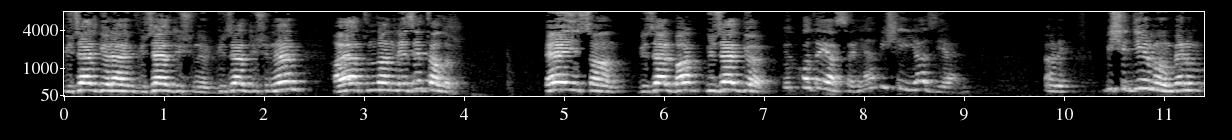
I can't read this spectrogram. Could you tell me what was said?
Güzel gören, güzel düşünür. Güzel düşünen hayatından lezzet alır. Ey insan, güzel bak, güzel gör. Bir koda yazsan ya, bir şey yaz yani. Hani bir şey diyemem. Benim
